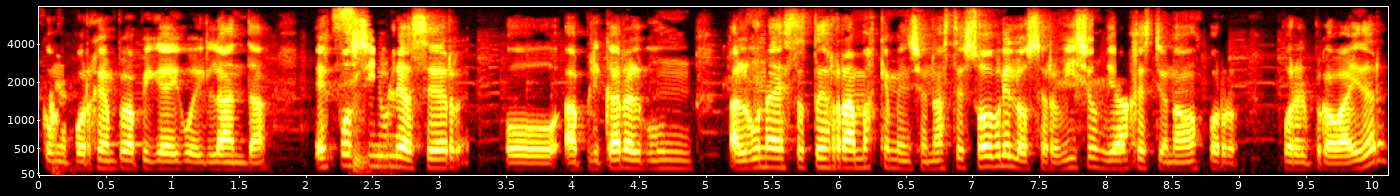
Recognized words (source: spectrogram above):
como por ejemplo API Gateway Lambda. ¿Es Sí. posible hacer o aplicar algún, alguna de estas tres ramas que mencionaste sobre los servicios ya gestionados por, por el provider?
